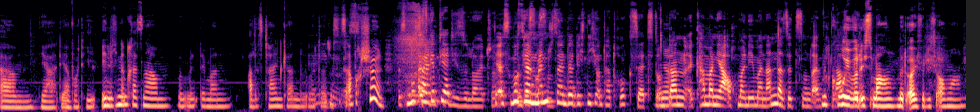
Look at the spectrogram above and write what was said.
Ähm, ja, die einfach die ähnlichen Interessen haben mit denen man alles teilen kann. So weiter. Das ist einfach schön. Es muss es halt gibt ja diese Leute. Ja, es muss Und ja ein ist Mensch sein, der dich nicht unter Druck setzt. Und Ja. dann kann man ja auch mal nebeneinander sitzen und einfach Mit Kuri würde ich es machen, mit euch würde ich es auch machen.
